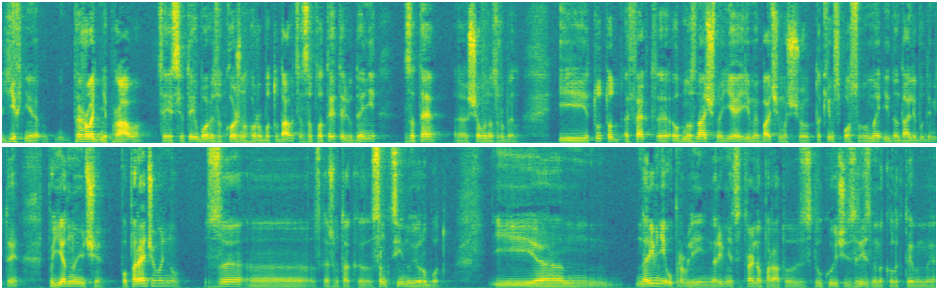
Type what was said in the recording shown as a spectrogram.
їхнє природнє право, це є святий обов'язок кожного роботодавця заплатити людині за те, е, що вона зробила. І тут ефект однозначно є, і ми бачимо, що таким способом ми і надалі будемо йти, поєднуючи попереджувальну з, е, скажімо так, санкційною роботою. І ем, на рівні управлінь, на рівні центрального апарату, спілкуючись з різними колективами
